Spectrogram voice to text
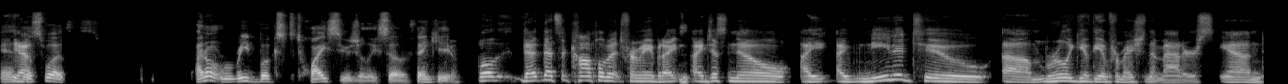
and yeah. this was. I don't read books twice usually, so thank you. Well, that that's a compliment for me, but I I just know I I needed to um, really give the information that matters, and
